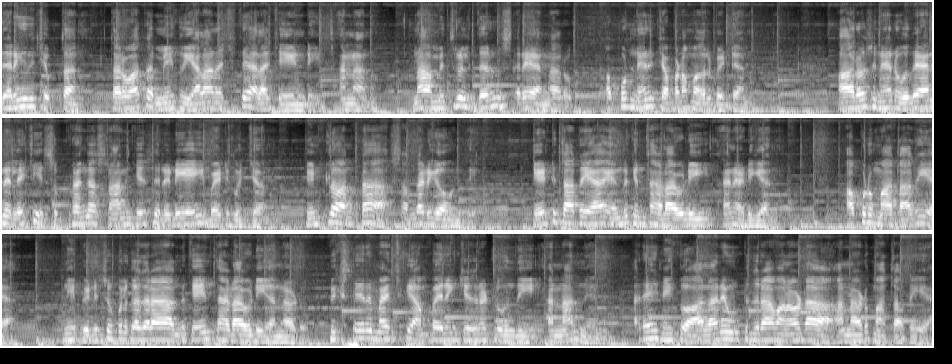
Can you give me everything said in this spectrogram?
జరిగింది చెప్తాను. తర్వాత మీకు ఎలా నచ్చితే అలా చేయండి అన్నాను. నా మిత్రులిద్దరూ సరే అన్నారు. అప్పుడు నేను చెప్పడం మొదలుపెట్టాను. ఆ రోజు నేను ఉదయాన్నే లేచి శుభ్రంగా స్నానం చేసి రెడీ అయ్యి బయటకు వచ్చాను. ఇంట్లో అంతా సందడిగా ఉంది. ఏంటి తాతయ్య ఎందుకు ఇంత హడావిడి అని అడిగాను. అప్పుడు మా తాతయ్య నీ పెళ్ళి చూపులు కదరా అందుకే ఇంత హడావిడి అన్నాడు. ఫిక్స్ అయిన మ్యాచ్కి అంపైరింగ్ చేసినట్లు ఉంది అన్నాను నేను. అరే నీకు అలానే ఉంటుందిరా మనవడా అన్నాడు మా తాతయ్య.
